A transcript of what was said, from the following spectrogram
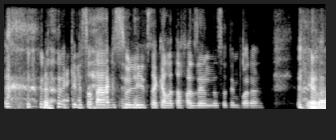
Aquele sotaque sulista que ela tá fazendo nessa temporada. Ela,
